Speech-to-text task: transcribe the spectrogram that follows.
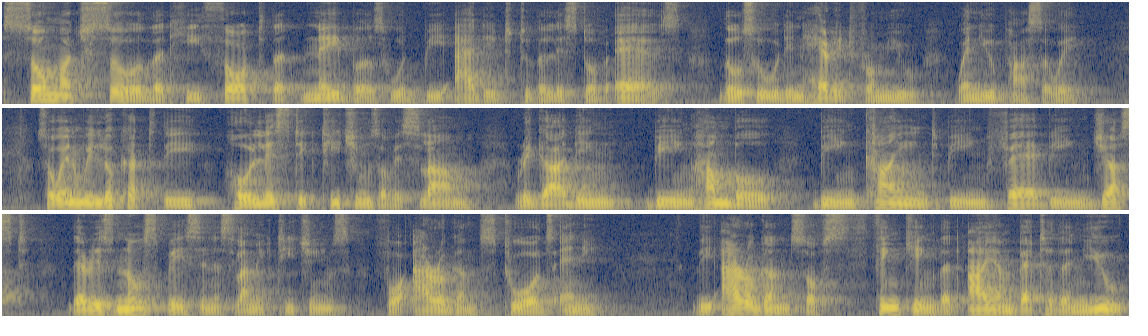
so much so that he thought that neighbors would be added to the list of heirs, those who would inherit from you when you pass away. So when we look at the holistic teachings of Islam regarding being humble, being kind, being fair, being just, there is no space in Islamic teachings for arrogance towards any. The arrogance of thinking that I am better than you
